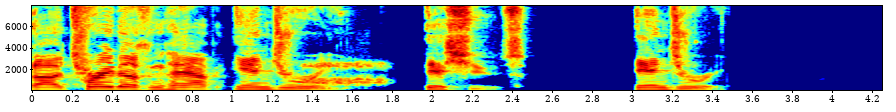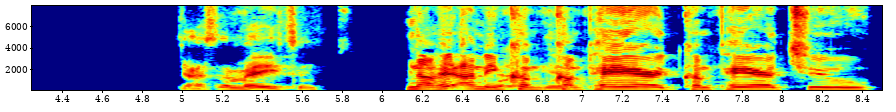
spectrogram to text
Uh, Trae doesn't have injury issues. Injury. That's amazing. No, I mean com- compared compared to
